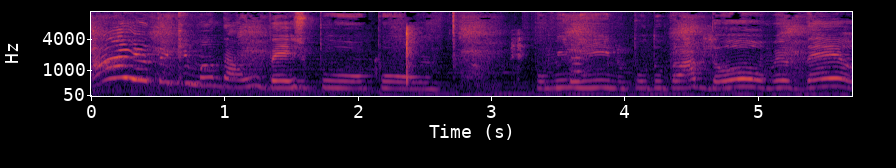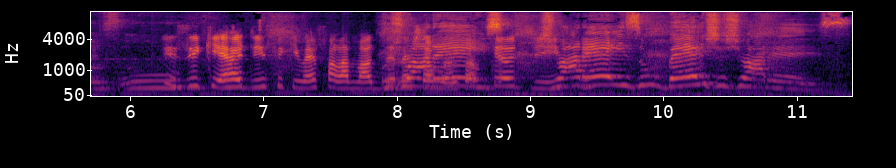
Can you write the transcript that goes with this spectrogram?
Ai, eu tenho que mandar um beijo pro, pro pro menino, pro dublador, meu Deus. O... Ezequiel disse que vai falar mal do Juarez, só porque eu disse. Juarez, um beijo, Juarez.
